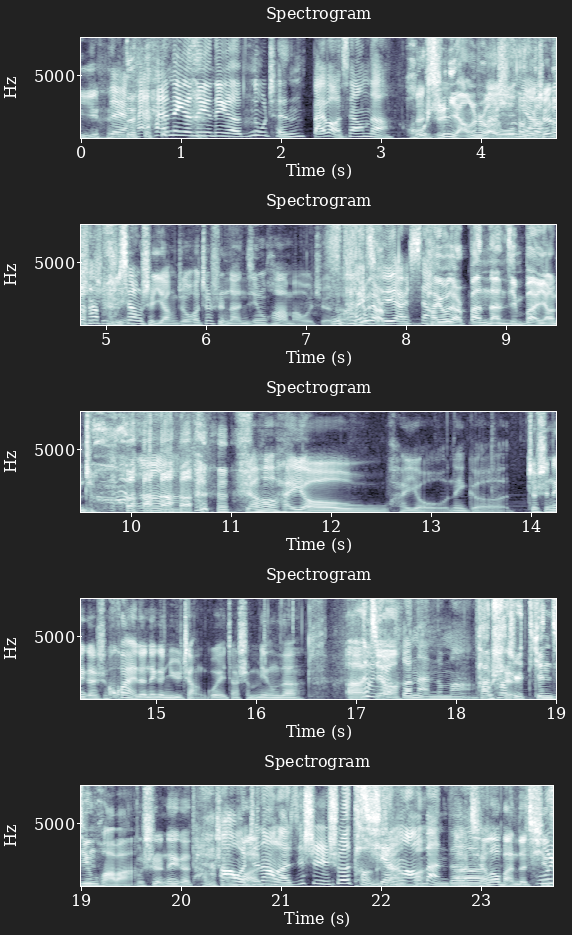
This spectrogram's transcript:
咦。对，还还有那个那个那个怒沉百宝箱的，护十娘是吧？我 我觉得它是是不像是扬州话，就是南京话嘛，我觉得。有点有点像他。有点半南京半扬州。嗯，然后还有还有那个，就是那个是坏的那个女掌柜叫什么名字？啊那不就是河南的吗？他不是他是天津话吧？不是那个唐山啊，我知道了，就是说钱老板的呃钱老板的妻子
